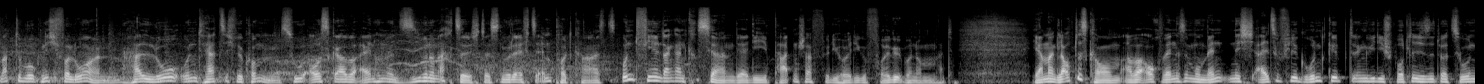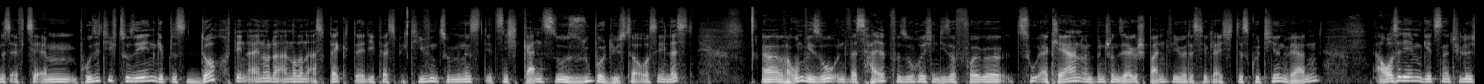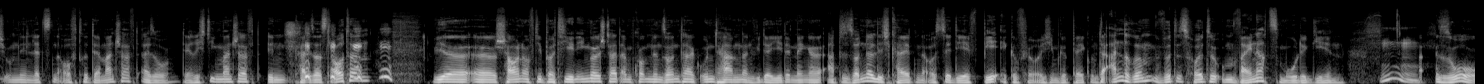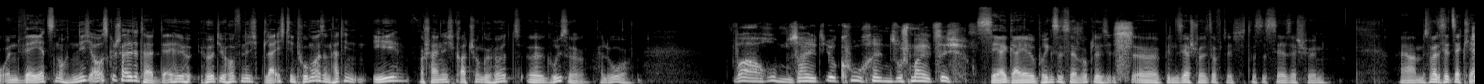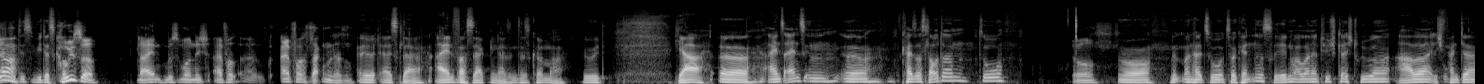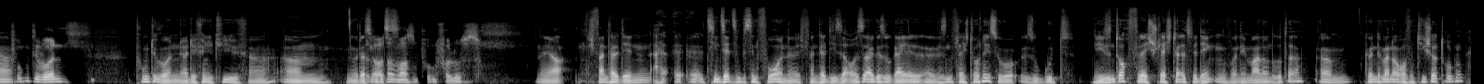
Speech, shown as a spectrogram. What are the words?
Magdeburg nicht verloren. Hallo und herzlich willkommen zu Ausgabe 187 des Nur der FCM Podcasts. Und vielen Dank an Christian, der die Patenschaft für die heutige Folge übernommen hat. Ja, man glaubt es kaum, aber auch wenn es im Moment nicht allzu viel Grund gibt, irgendwie die sportliche Situation des FCM positiv zu sehen, gibt es doch den ein oder anderen Aspekt, der die Perspektiven zumindest jetzt nicht ganz so super düster aussehen lässt. Äh, warum, wieso und weshalb versuche ich in dieser Folge zu erklären und bin schon sehr gespannt, wie wir das hier gleich diskutieren werden. Außerdem geht es natürlich um den letzten Auftritt der Mannschaft, also der richtigen Mannschaft in Kaiserslautern. Wir äh, schauen auf die Partie in Ingolstadt am kommenden Sonntag und haben dann wieder jede Menge Absonderlichkeiten aus der DFB-Ecke für euch im Gepäck. Unter anderem wird es heute um Weihnachtsmode gehen. Hm. So, und wer jetzt noch nicht ausgeschaltet hat, der hört ihr hoffentlich gleich den Thomas und hat ihn eh wahrscheinlich gerade schon gehört. Äh, Grüße, hallo. Warum seid ihr Kuchen so schmalzig? Sehr geil, du bringst es ja wirklich. Ich äh, bin sehr stolz auf dich. Das ist sehr, sehr schön. Ja, müssen wir das jetzt erklären, ja, wie das, wie das kommt? Grüße. Nein, müssen wir nicht. Einfach, äh, einfach sacken lassen. Gut, alles klar. Einfach sacken lassen, das können wir. Gut. Ja, 1-1 äh, in äh, Kaiserslautern, so. Ja. ja. Nimmt man halt so zur Kenntnis, reden wir aber natürlich gleich drüber. Aber ich fand ja. Punkte gewonnen. Punkte gewonnen, ja, definitiv. Ja. Ähm, nur, dass Lautern war es ein Punktverlust. Naja, ich fand halt den, äh, äh ziehen sie jetzt ein bisschen vor, ne? Ich fand halt diese Aussage so geil, äh, wir sind vielleicht doch nicht so, so gut. Nee, wir sind doch vielleicht schlechter, als wir denken von dem Maler und Ritter. Ähm, könnte man auch auf ein T-Shirt drucken.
